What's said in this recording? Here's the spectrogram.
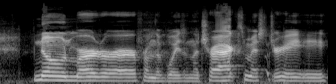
known murderer from the Boys in the Tracks mystery.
